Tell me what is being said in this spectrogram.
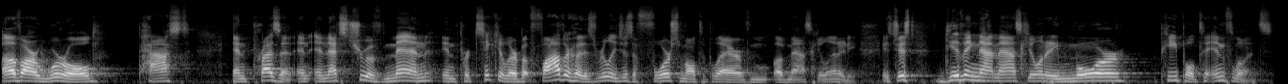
of our world, past and present. And, and that's true of men in particular, but fatherhood is really just a force multiplier of, of masculinity. It's just giving that masculinity more people to influence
